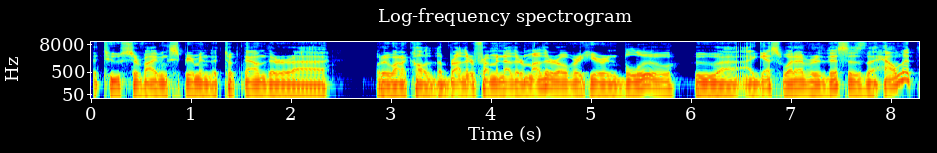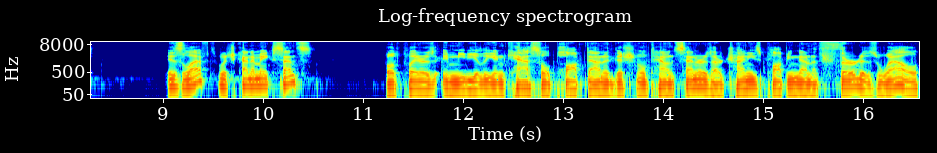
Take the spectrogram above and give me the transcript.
The two surviving spearmen that took down their, uh, what do we want to call it? The brother from another mother over here in blue, who uh, I guess whatever this is, the helmet is left, which kind of makes sense. Both players immediately in castle plop down additional town centers. Our Chinese plopping down a third as well.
